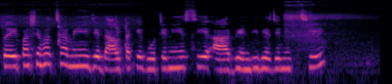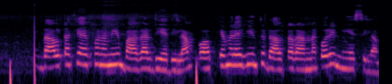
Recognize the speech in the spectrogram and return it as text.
তো এই পাশে হচ্ছে আমি যে ডালটাকে গুটে নিয়েছি আর ভেন্ডি ভেজে নিচ্ছি। ডালটাকে এখন আমি বাগার দিয়ে দিলাম। অফ ক্যামেরায় কিন্তু ডালটা রান্না করে নিয়েছিলাম।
